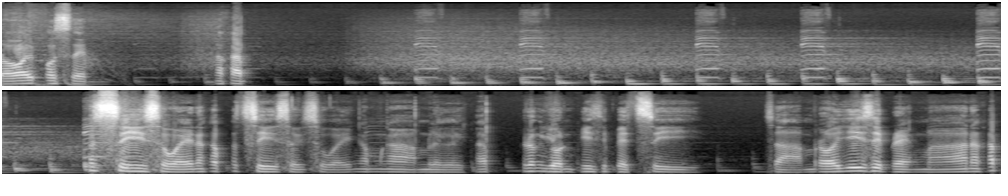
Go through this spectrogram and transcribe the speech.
ร้อยเปอร์เซ็นต์นะครับพัสซีสวยนะครับพัสซีสวยๆงามๆเลยครับ เครื่องยนต์ P11C 320 แรงม้านะครับ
